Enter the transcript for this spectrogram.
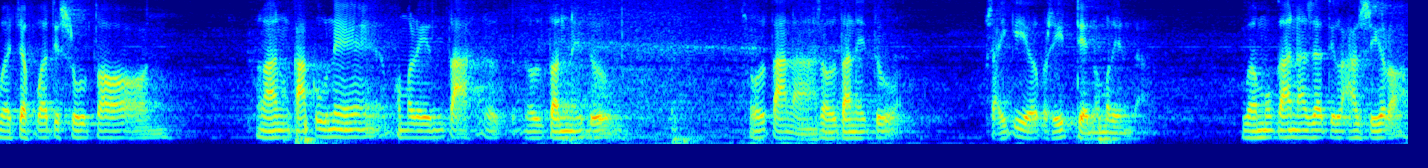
Wajah wati sultan. Lan kakune pemerintah sultan itu. Sultan lah sultan itu. Saiki ya presiden pemerintah. Wa mukanazatil asira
